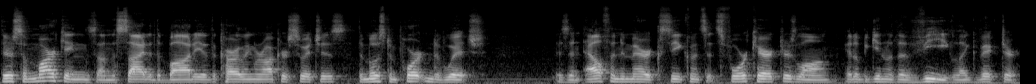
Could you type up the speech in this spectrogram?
There's some markings on the side of the body of the Carling rocker switches, the most important of which is an alphanumeric sequence that's four characters long. It'll begin with a V like Victor.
